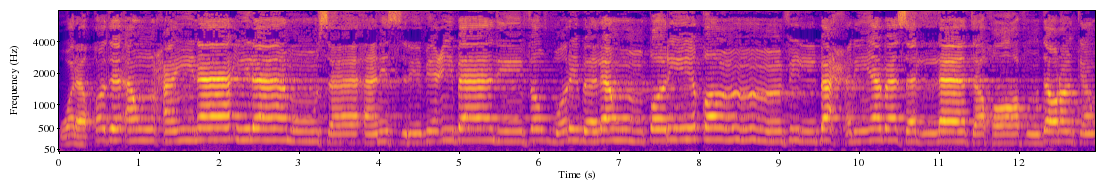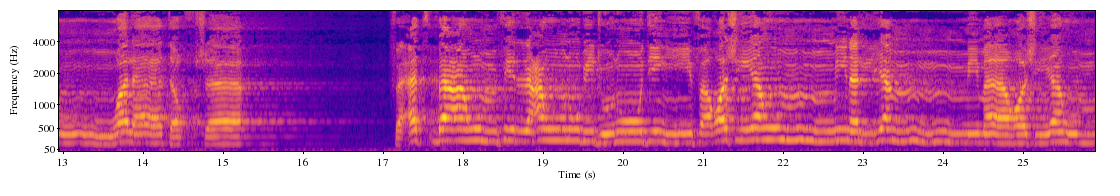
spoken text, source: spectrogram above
ولقد أوحينا إلى موسى أن اسر بعبادي فاضرب لهم طريقا في البحر يبسا لا تخاف دركا ولا تخشى. فأتبعهم فرعون بجنوده فغشيهم من اليم ما غشيهم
